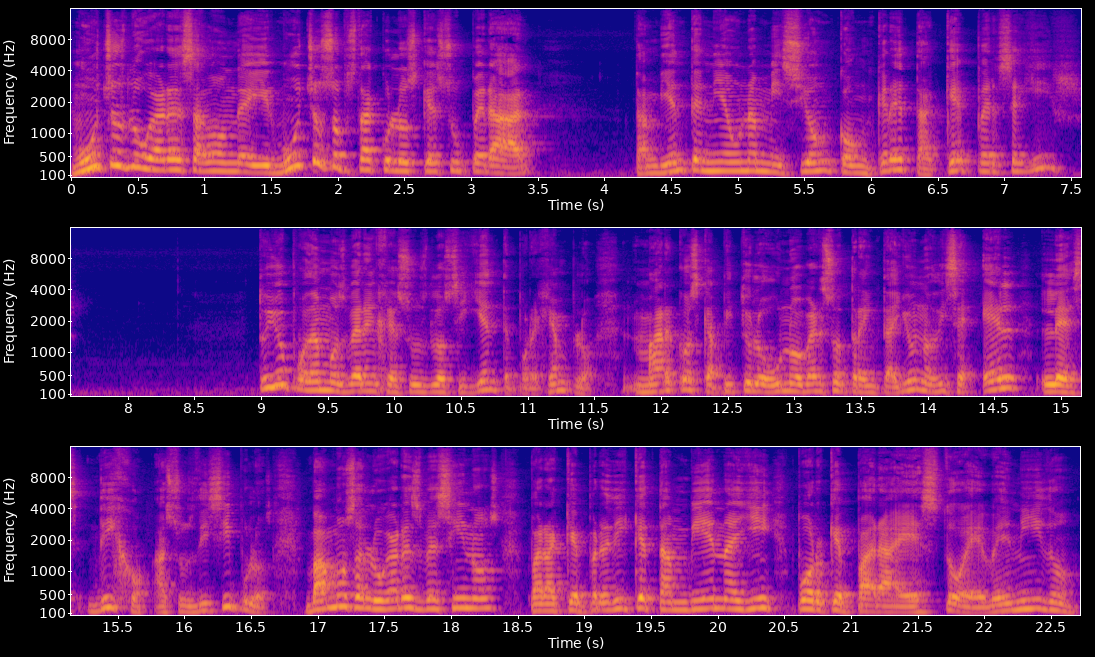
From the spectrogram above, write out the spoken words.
muchos lugares a donde ir, muchos obstáculos que superar, también tenía una misión concreta que perseguir. Tú y yo podemos ver en Jesús lo siguiente, por ejemplo, Marcos capítulo 1, verso 31 dice, Él les dijo a sus discípulos, vamos a lugares vecinos para que predique también allí, porque para esto he venido.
